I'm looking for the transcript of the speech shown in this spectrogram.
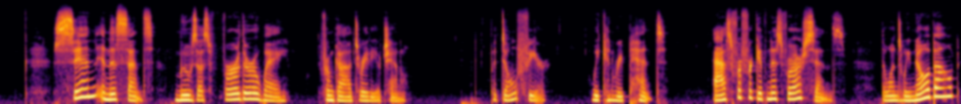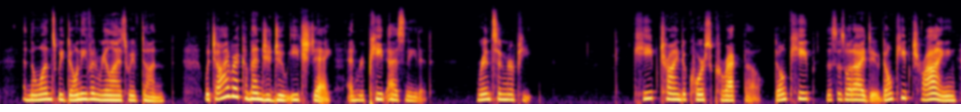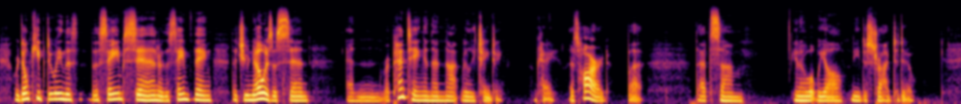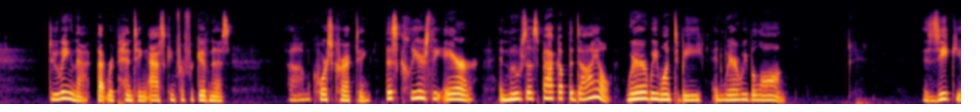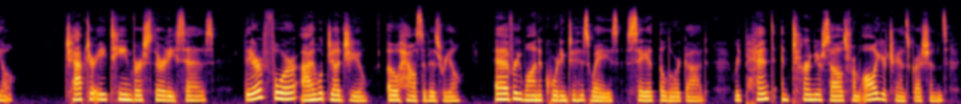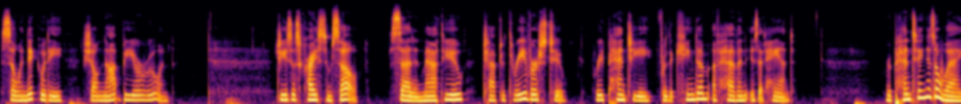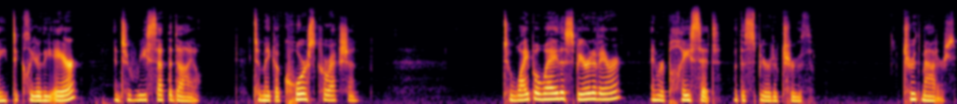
Sin, in this sense, moves us further away from God's radio channel. But don't fear. We can repent. Ask for forgiveness for our sins, the ones we know about and the ones we don't even realize we've done which I recommend you do each day and repeat as needed. Rinse and repeat. Keep trying to course correct though. Don't keep this is what I do. Don't keep trying or don't keep doing this the same sin or the same thing that you know is a sin and repenting and then not really changing. Okay? It's hard, but that's um you know what we all need to strive to do. Doing that, that repenting, asking for forgiveness, um, course correcting. This clears the air and moves us back up the dial where we want to be and where we belong. Ezekiel chapter 18, verse 30 says, Therefore I will judge you, O house of Israel, every one according to his ways, saith the Lord God. Repent and turn yourselves from all your transgressions, so iniquity shall not be your ruin. Jesus Christ himself said in Matthew chapter 3 verse 2, "Repent ye, for the kingdom of heaven is at hand." Repenting is a way to clear the air and to reset the dial, to make a course correction, to wipe away the spirit of error and replace it with the spirit of truth. Truth matters.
